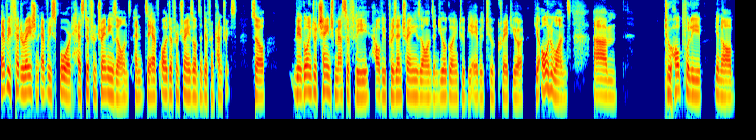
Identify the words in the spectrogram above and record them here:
every federation, every sport has different training zones and they have all different training zones in different countries. So we are going to change massively how we present training zones and you're going to be able to create your your own ones um, to hopefully you know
